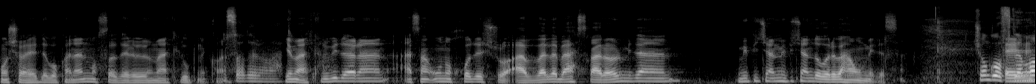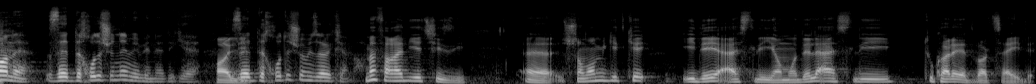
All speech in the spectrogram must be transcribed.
مشاهده بکنن مصادره به مطلوب می‌کنن. مصادره به مطلوب یه مطلوبی دارن اصلا اونو خودش رو اول بحث قرار میدن میپیچن میپیچن دوباره به همون می‌رسن. چون گفتمانه ضد خودش رو نمی‌بینه دیگه. ضد خودش رو می‌ذاره کنار. من فقط یه چیزی شما میگید که ایده اصلی یا مدل اصلی تو کار ادوارد سعیده.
